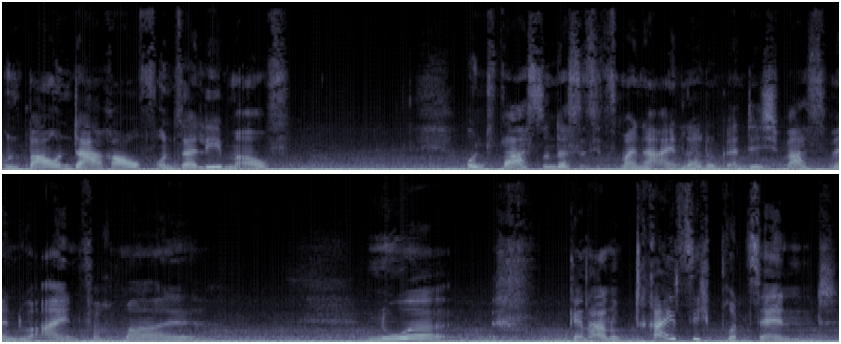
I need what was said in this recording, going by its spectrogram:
und bauen darauf unser Leben auf. Und was, und das ist jetzt meine Einladung an dich, was, wenn du einfach mal nur, keine Ahnung, 30 Prozent,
